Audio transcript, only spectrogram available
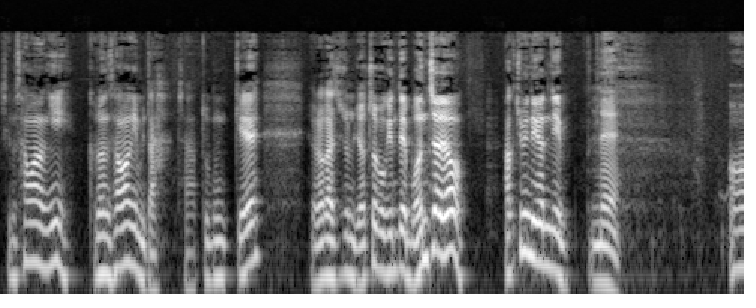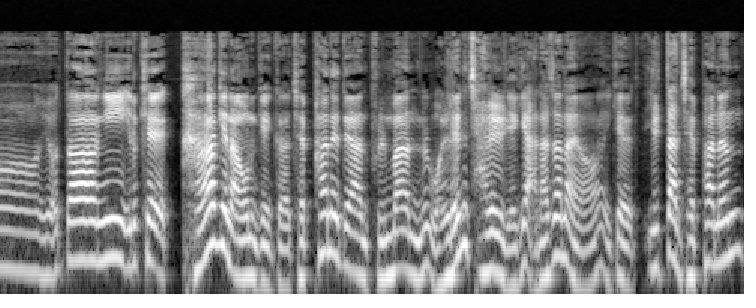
지금 상황이 그런 상황입니다. 자, 두 분께 여러 가지 좀 여쭤보겠는데 먼저요. 박주민 의원님, 네. 어, 여당이 이렇게 강하게 나오는 게, 그러니까 재판에 대한 불만을 원래는 잘 얘기 안 하잖아요. 이게 일단 재판은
